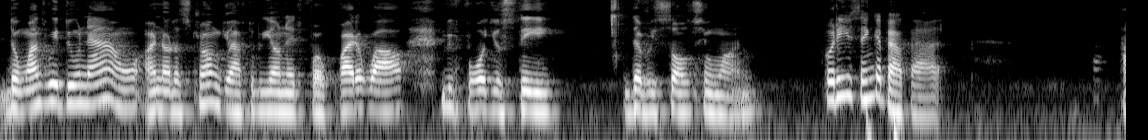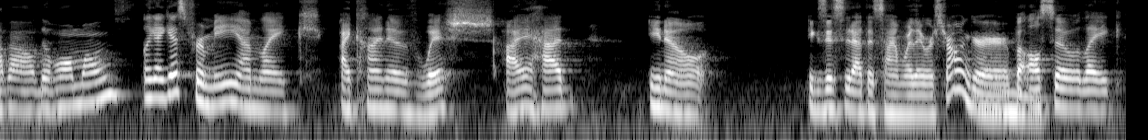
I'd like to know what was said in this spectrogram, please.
the ones we do now are not as strong. You have to be on it for quite a while before you see the results you want. What do you think about that? About the hormones? Like, I guess for me, I'm like, I kind of wish I had, you know, existed at this time where they were stronger, but also like,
